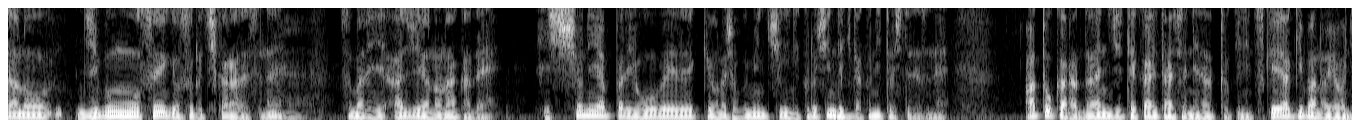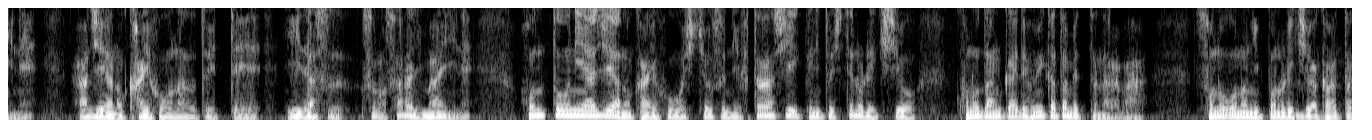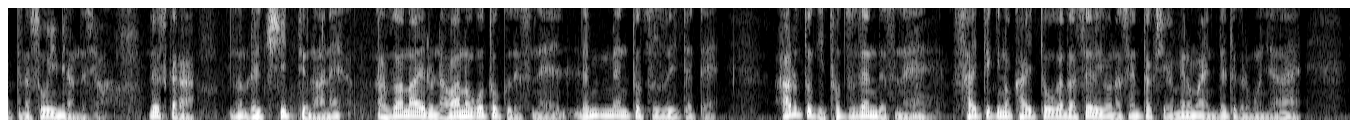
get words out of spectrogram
あの、自分を制御する力ですね。つまりアジアの中で、一緒にやっぱり欧米列強の植民地主義に苦しんできた国としてですね、後から第二次世界大戦になった時に付け焼き場のようにね、アジアの解放などと言って言い出す、そのさらに前にね、本当にアジアの解放を主張するにふさわしい国としての歴史をこの段階で踏み固めたならば、その後の日本の歴史が変わったっていうのはそういう意味なんですよ。ですから、歴史っていうのはね、あざなえる縄のごとくですね、連綿と続いてて、ある時突然ですね、最適の回答が出せるような選択肢が目の前に出てくるもんじゃない。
